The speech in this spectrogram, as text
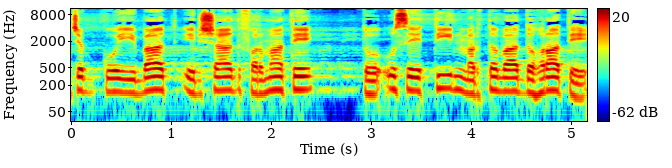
جب کوئی بات ارشاد فرماتے تو اسے تین مرتبہ دہراتے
